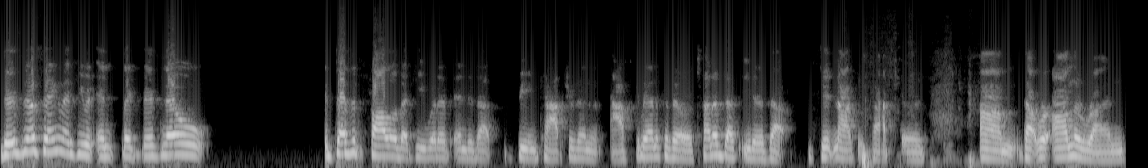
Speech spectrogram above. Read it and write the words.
there's no saying that he would end. Like, there's no. It doesn't follow that he would have ended up being captured in an Azkaban because there were a ton of Death Eaters that did not get captured, um, that were on the run.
